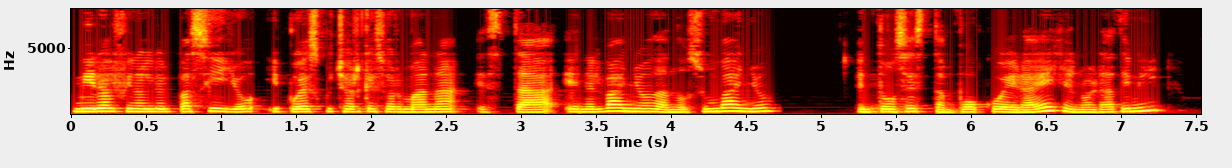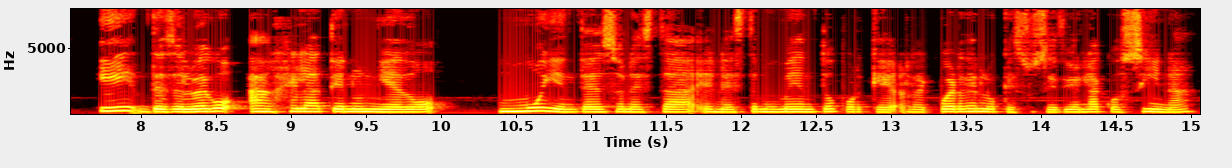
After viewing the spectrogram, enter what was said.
mira al final del pasillo y puede escuchar que su hermana está en el baño dándose un baño, entonces tampoco era ella, no era Denise. Y desde luego Ángela tiene un miedo muy intenso en, esta, en este momento porque recuerden lo que sucedió en la cocina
